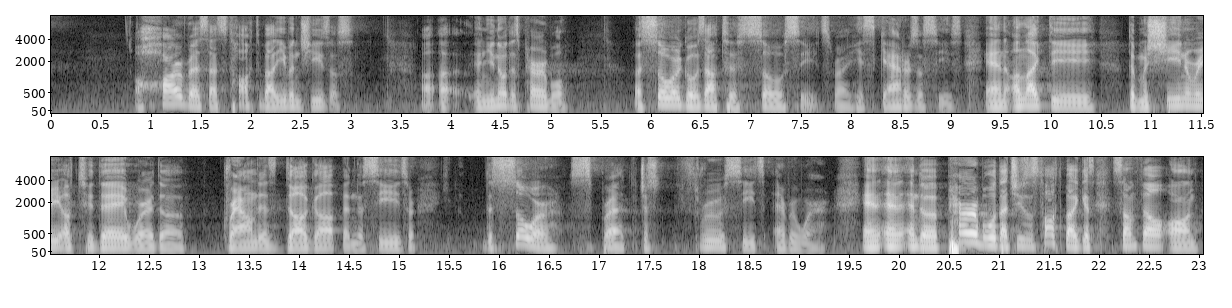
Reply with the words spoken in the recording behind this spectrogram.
a harvest that's talked about, even Jesus. Uh, uh, and you know this parable. A sower goes out to sow seeds, right? He scatters the seeds. And unlike the, the machinery of today where the ground is dug up and the seeds are, the sower spread just threw seeds everywhere. And, and, and the parable that Jesus talked about, I guess some fell on,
